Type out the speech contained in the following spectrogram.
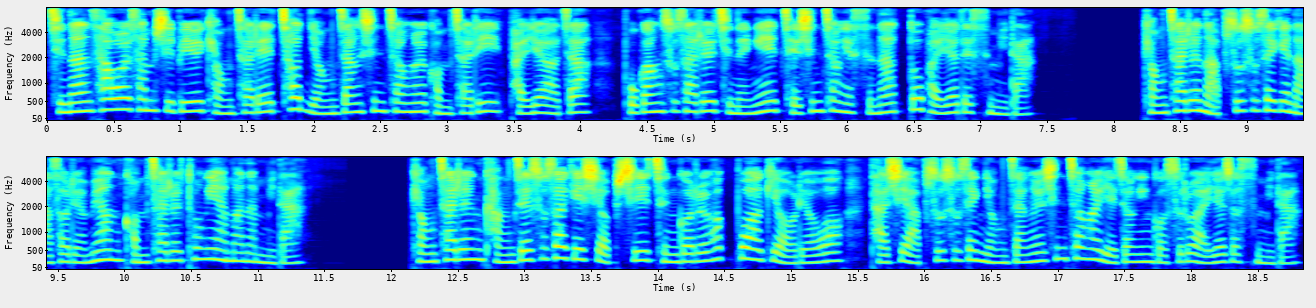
지난 4월 30일 경찰의 첫 영장 신청을 검찰이 반려하자 보강 수사를 진행해 재신청했으나 또 반려됐습니다. 경찰은 압수수색에 나서려면 검찰을 통해야만 합니다. 경찰은 강제 수사 개시 없이 증거를 확보하기 어려워 다시 압수수색 영장을 신청할 예정인 것으로 알려졌습니다.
